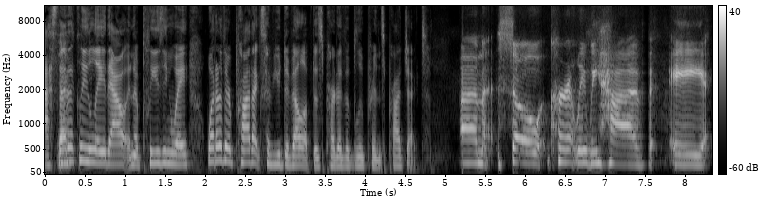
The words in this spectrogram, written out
aesthetically laid out in a pleasing way, what other products have you developed as part of the Blueprints project? Um, so currently we have a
